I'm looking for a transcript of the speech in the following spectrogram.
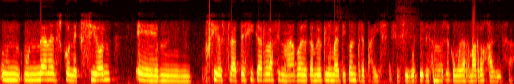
una desconexión eh, geoestratégica relacionada con el cambio climático entre países y sigue utilizándose como una arma arrojadiza.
